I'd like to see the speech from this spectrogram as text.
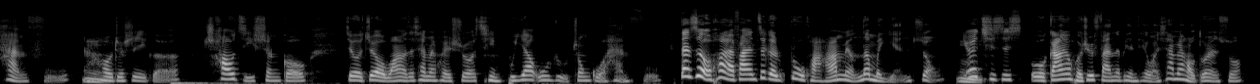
汉服，然后就是一个超级深沟。结果就有网友在下面会说，请不要侮辱中国汉服。但是我后来发现这个入华好像没有那么严重，因为其实我刚刚又回去翻那篇贴文，下面好多人说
